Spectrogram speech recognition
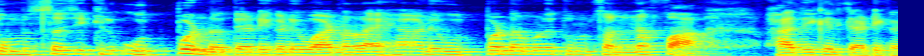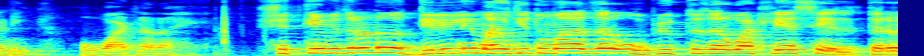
तुमचं देखील उत्पन्न त्या ठिकाणी वाढणार आहे आणि उत्पन्नामुळे तुमचा नफा हा देखील त्या ठिकाणी वाढणार आहे. शेतकरी मित्रांनो दिलेली माहिती तुम्हाला जर उपयुक्त जर वाटली असेल तर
